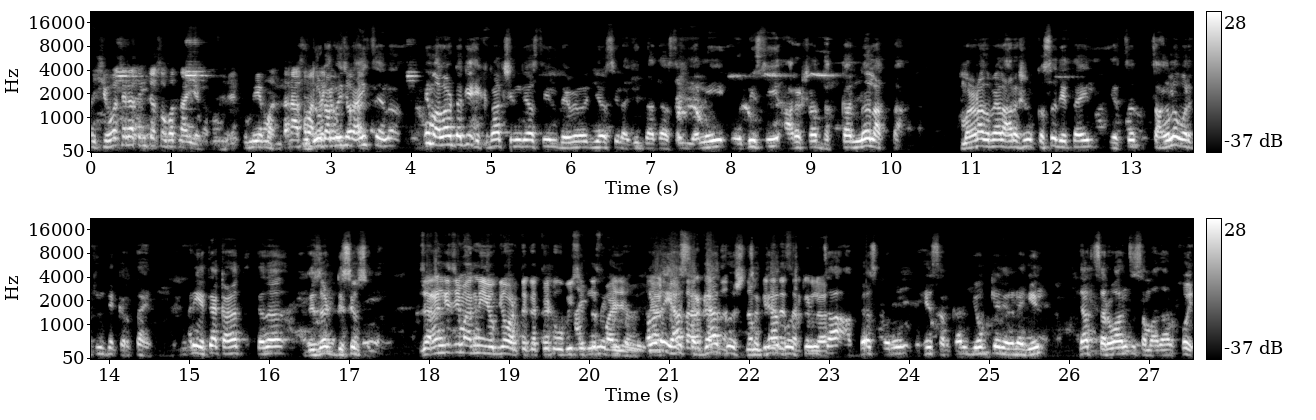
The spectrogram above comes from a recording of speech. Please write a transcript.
पण शिवसेना तुमच्यासोबत नाहीये का? म्हणजे तुम्ही म्हणताना असं उद्धव म्हणता की ठाकरेची उद्धव- नाहीच आहे ना. हे मला वाटतं की एकनाथ शिंदे असतील देवेंद्रजी असतील अजितदादा असतील यांनी ओबीसी आरक्षणात धक्का न लागता मरणा जमायला आरक्षण कसं देता येईल याचं चांगलं वर्किंग ते करतायत. आणि येत्या काळात त्याचा रिझल्ट दिसेल सुद्धा. जरांगीची मागणी योग्य वाटतं का? थेट ओबीसीतच पाहिजे. या सगळ्या सगळ्या. गोष्टींचा अभ्यास करून हे सरकार योग्य निर्णय घेईल. त्यात सर्वांचं समाधान होईल.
